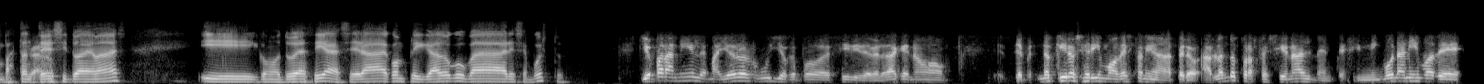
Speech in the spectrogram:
bastante éxito además. Y como tú decías, era complicado ocupar ese puesto. Yo para mí el mayor orgullo que puedo decir, y de verdad que no, no quiero ser inmodesto ni nada, pero hablando profesionalmente, sin ningún ánimo de,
